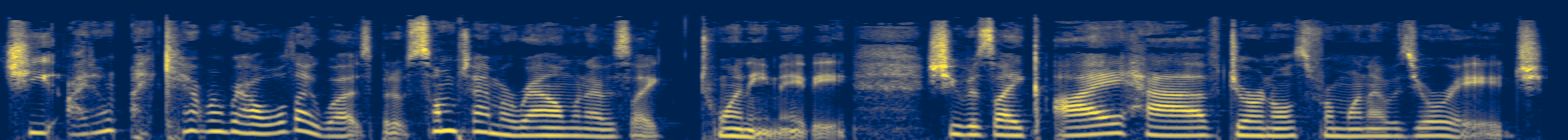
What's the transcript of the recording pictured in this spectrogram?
She, I don't, I can't remember how old I was, but it was sometime around when I was like 20, maybe. She was like, I have journals from when I was your age.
